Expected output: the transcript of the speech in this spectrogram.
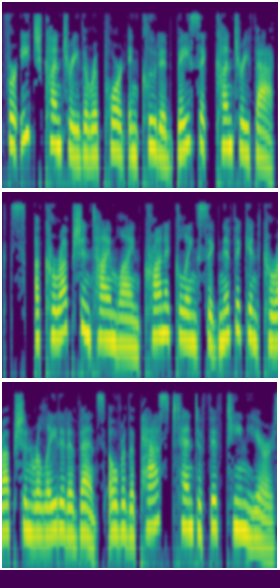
For each country the report included basic country facts, a corruption timeline chronicling significant corruption-related events over the past 10 to 15 years,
